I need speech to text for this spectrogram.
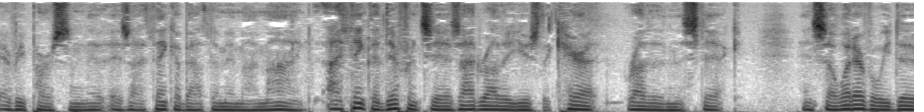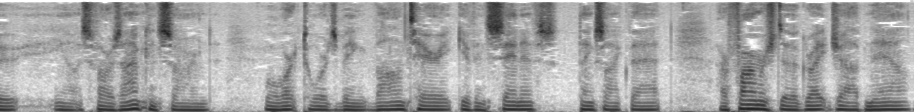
Every person, as I think about them in my mind. I think the difference is I'd rather use the carrot rather than the stick. And so whatever we do, you know, as far as I'm concerned, we'll work towards being voluntary, give incentives, things like that. Our farmers do a great job now.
